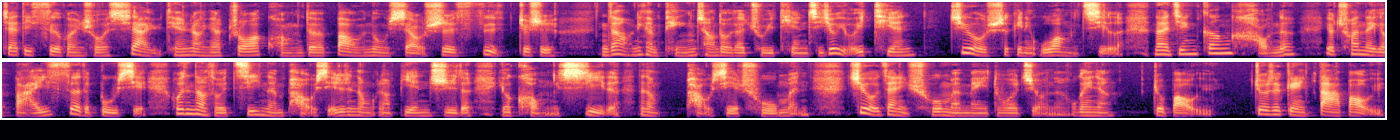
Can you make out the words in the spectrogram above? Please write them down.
接下第四个关于说下雨天让人家抓狂的暴怒小事四，就是。你知道，你可能平常都有在注意天气，就有一天就是给你忘记了。那今天刚好呢，又穿了一个白色的布鞋，或是那种所谓机能跑鞋，就是那种那种编织的、有孔隙的那种跑鞋出门。就在你出门没多久呢，我跟你讲，就暴雨。就是给你大暴雨，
